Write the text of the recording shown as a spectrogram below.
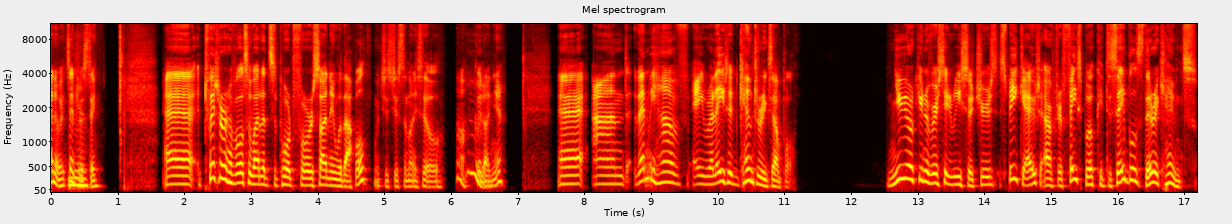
anyway, it's interesting. Uh, Twitter have also added support for signing with Apple, which is just a nice little, oh, good on you. Uh, and then we have a related counterexample. New York University researchers speak out after Facebook disables their accounts.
